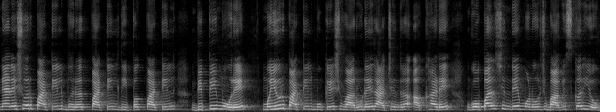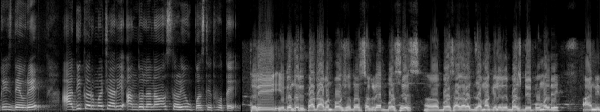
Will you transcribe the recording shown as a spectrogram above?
Dnyaneshwar Patil Bharat Patil Deepak Patil BP More Mayur Patil Mukesh Warude Rajendra Akhade Gopal Shinde Manoj Baviskar Yogesh Deore आदी कर्मचारी आंदोलनास्थळी उपस्थित होते. तरी एकंदरीत पाहता आपण पाहू शकता सगळ्या बसेस बस आगारात जमा केलेले बस डेपोमध्ये आणि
